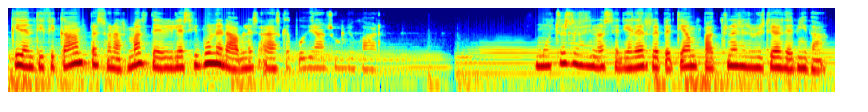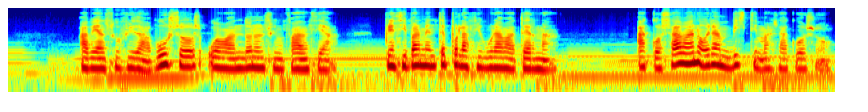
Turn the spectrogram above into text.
que identificaban personas más débiles y vulnerables a las que pudieran subyugar. Muchos asesinos seriales repetían patrones en sus historias de vida. Habían sufrido abusos o abandono en su infancia, principalmente por la figura materna. Acosaban o eran víctimas de acoso.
